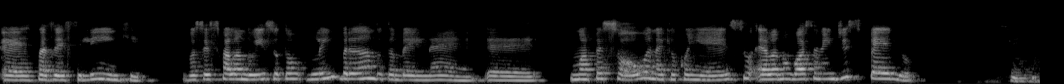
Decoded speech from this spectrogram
é, fazer esse link. Vocês falando isso, eu estou lembrando também, né? É, uma pessoa, né, que eu conheço, ela não gosta nem de espelho. Sim.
